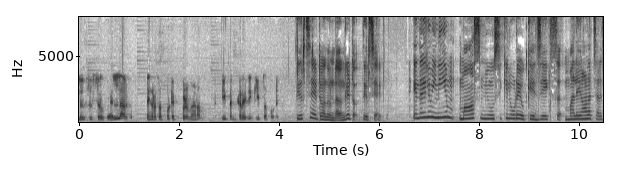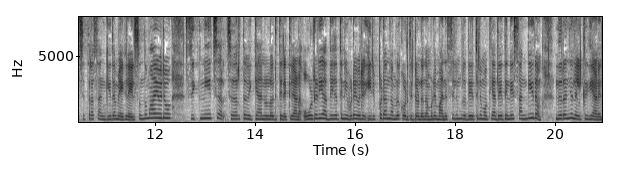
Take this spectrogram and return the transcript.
ലിറിസിസ്റ്റുകൾക്കും എല്ലാവർക്കും നിങ്ങളുടെ സപ്പോർട്ട് എപ്പോഴും വേണം. കീപ് എൻകറേജിങ് കീപ് സപ്പോർട്ടിങ് തീർച്ചയായിട്ടും അതുണ്ടാകും കേട്ടോ. തീർച്ചയായിട്ടും. എന്തായാലും ഇനിയും മാസ് മ്യൂസിക്കിലൂടെയൊക്കെ ജേക്സ് മലയാള ചലച്ചിത്ര സംഗീത മേഖലയിൽ സ്വന്തമായ ഒരു സിഗ്നേച്ചർ ചേർത്ത് വെക്കാനുള്ള ഒരു തിരക്കിലാണ്. ഓൾറെഡി അദ്ദേഹത്തിന് ഇവിടെ ഒരു ഇരിപ്പിടം നമ്മൾ കൊടുത്തിട്ടുണ്ട്. നമ്മുടെ മനസ്സിലും ഹൃദയത്തിലും ഒക്കെ അദ്ദേഹത്തിന്റെ സംഗീതം നിറഞ്ഞു നിൽക്കുകയാണ്.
